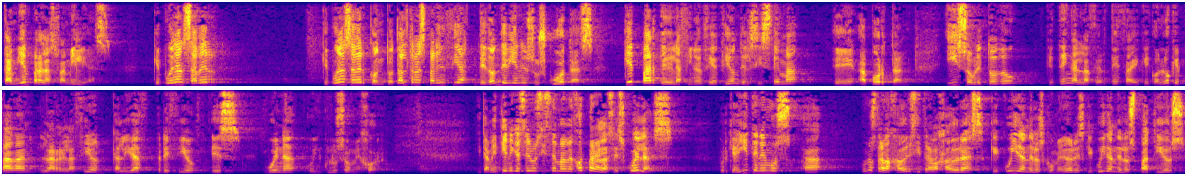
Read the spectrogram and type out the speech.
también para las familias, que puedan saber que puedan saber con total transparencia de dónde vienen sus cuotas, qué parte de la financiación del sistema eh, aportan y, sobre todo, que tengan la certeza de que con lo que pagan la relación calidad-precio es buena o incluso mejor. Y también tiene que ser un sistema mejor para las escuelas, porque allí tenemos a unos trabajadores y trabajadoras que cuidan de los comedores, que cuidan de los patios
